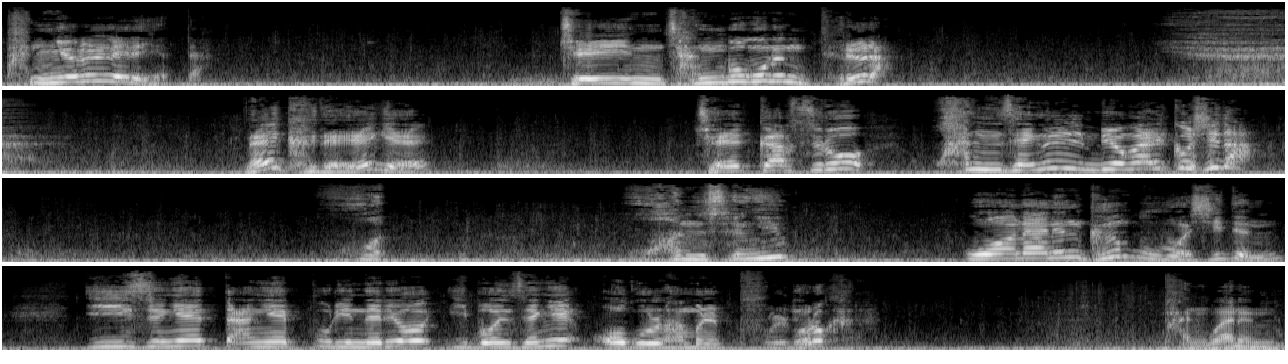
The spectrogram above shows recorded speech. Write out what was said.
판결을 내리겠다. 죄인 장보고는 들으라. 내 그대에게 죄값으로 환생을 명할 것이다. 환, 환생이요? 원하는 그 무엇이든 이승의 땅에 뿌리내려 이번 생에 억울함을 풀도록 하라. 판관은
